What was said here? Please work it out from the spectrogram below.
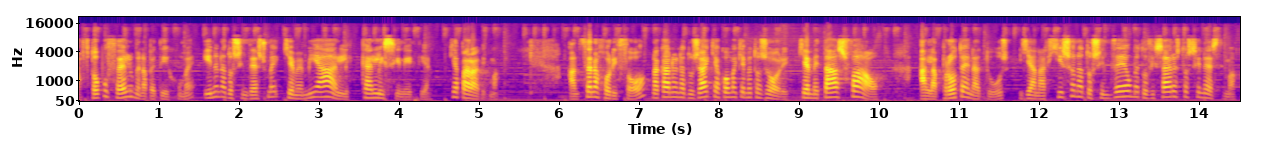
Αυτό που θέλουμε να πετύχουμε είναι να το συνδέσουμε και με μία άλλη καλή συνήθεια. Για παράδειγμα, αν στεναχωρηθώ, να κάνω ένα ντουζάκι ακόμα και με το ζόρι και μετά ας φάω. Αλλά πρώτα ένα ντουζ για να αρχίσω να το συνδέω με το δυσάρεστο συνέστημα.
